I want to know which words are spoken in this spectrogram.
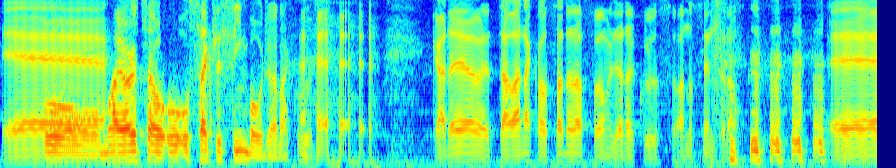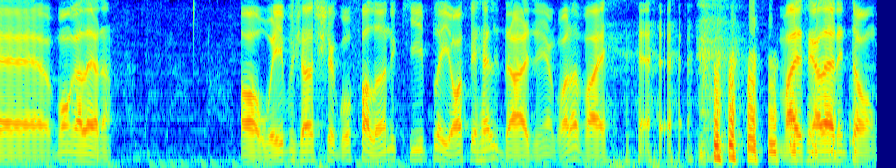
É... O maior, o, o sexy symbol de Aracruz. O cara tá lá na calçada da fama de Aracruz, lá no centrão. É, Bom, galera. Ó, o Wave já chegou falando que playoff é realidade, hein? Agora vai. Mas, galera, então,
